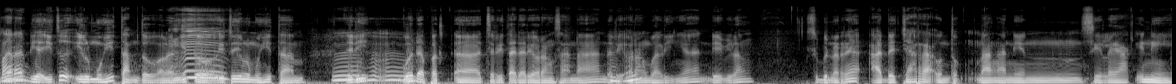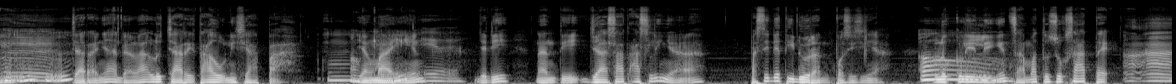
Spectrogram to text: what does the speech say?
karena dia itu ilmu hitam tuh kalau yang itu itu ilmu hitam jadi gue dapat eh, cerita dari orang sana dari orang Balinya dia bilang sebenarnya ada cara untuk nanganin si leak ini caranya adalah lu cari tahu nih siapa yang main Iya, iya. jadi nanti jasad aslinya pasti dia tiduran posisinya Oh. lu kelilingin sama tusuk sate Ah, ah.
